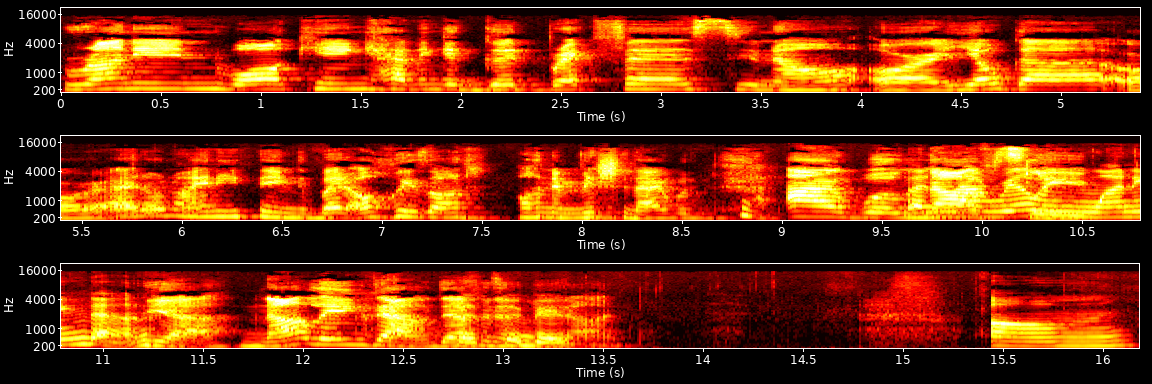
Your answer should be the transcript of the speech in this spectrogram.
running walking having a good breakfast you know or yoga or i don't know anything but always on on a mission i would i will but not, not really sleep winding down. yeah not laying down definitely not Um,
